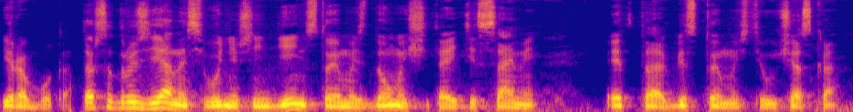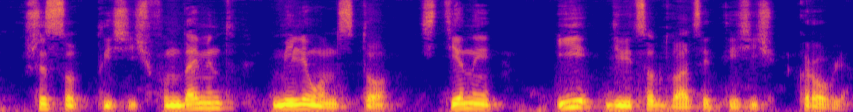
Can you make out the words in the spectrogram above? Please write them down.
и работа. Так что, друзья, на сегодняшний день стоимость дома считайте сами. Это без стоимости участка 600 тысяч фундамент, миллион сто стены, и 920 тысяч кровля.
